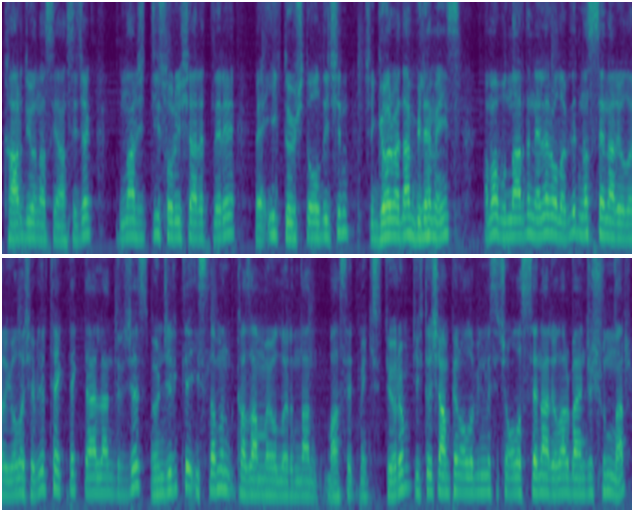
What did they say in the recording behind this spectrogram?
kardiyo nasıl yansıyacak? Bunlar ciddi soru işaretleri ve ilk dövüşte olduğu için işte görmeden bilemeyiz. Ama bunlarda neler olabilir, nasıl senaryoları yol açabilir tek tek değerlendireceğiz. Öncelikle İslam'ın kazanma yollarından bahsetmek istiyorum. Çifte şampiyon olabilmesi için olası senaryolar bence şunlar.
